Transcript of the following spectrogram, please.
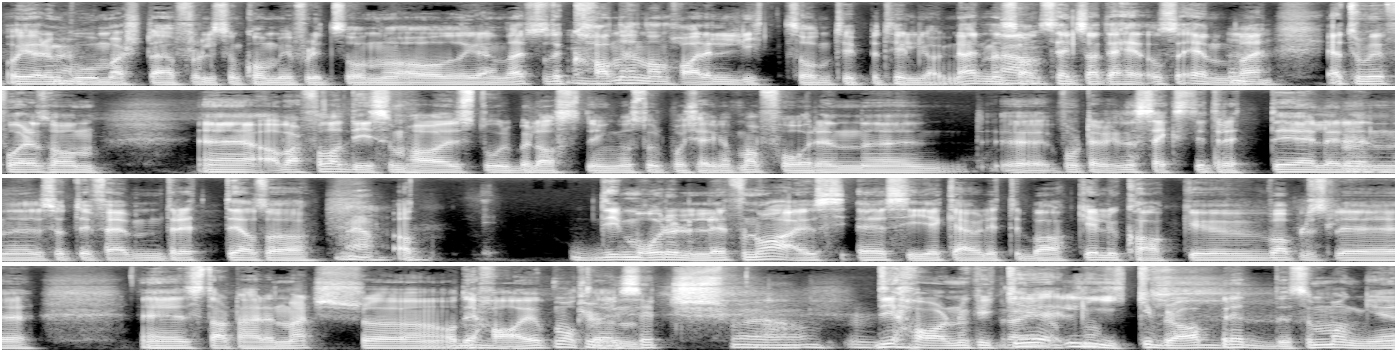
og gjøre en god match der for å liksom komme i flytsonen og det greiene der. Så det kan hende han har en litt sånn type tilgang der, men Ja. selvsagt jeg er også enig med deg. Jeg tror vi får en sånn Uh, i hvert fall av de som har stor belastning og stor påkjenning, at man får en uh, fortere 60-30 eller en eh, 75-30. altså Ja. at de må rulle litt, for nå er jo eh, Siek er jo litt tilbake. Lukaku var plutselig eh, starta her en match, og, de har jo på en måte Pulisic eh, De har nok ikke like bra bredde som mange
